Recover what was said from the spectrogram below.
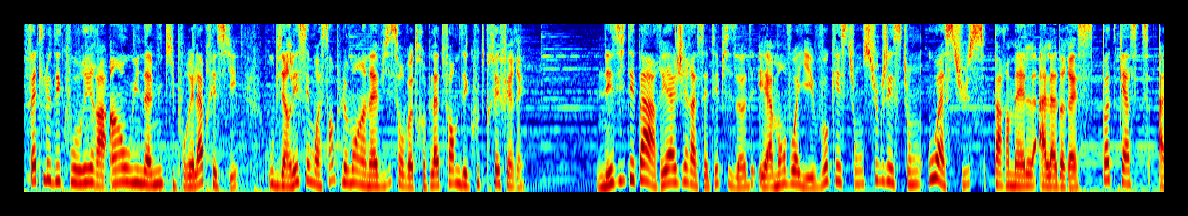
faites-le découvrir à un ou une amie qui pourrait l'apprécier, ou bien laissez-moi simplement un avis sur votre plateforme d'écoute préférée. N'hésitez pas à réagir à cet épisode et à m'envoyer vos questions, suggestions ou astuces par mail à l'adresse podcast à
